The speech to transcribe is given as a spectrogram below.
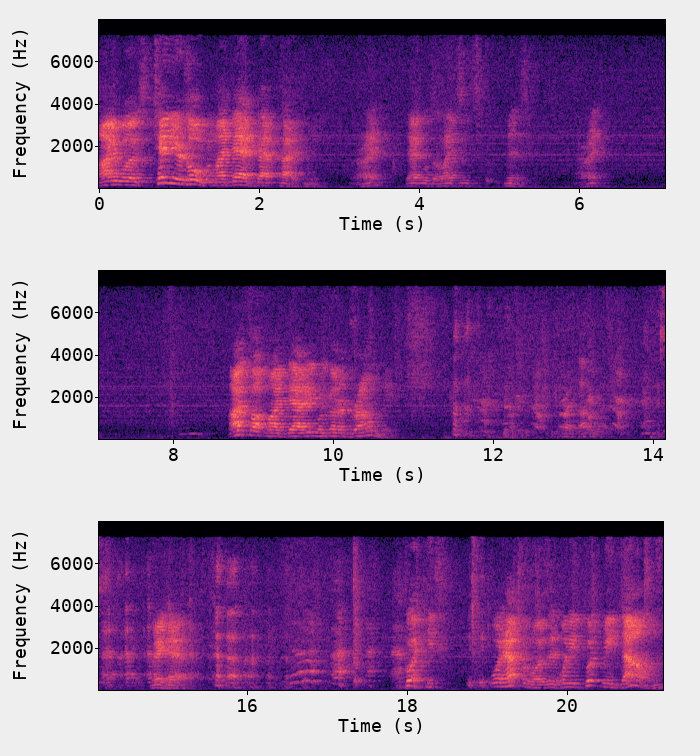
I was ten years old when my dad baptized me. All right? Dad was a licensed minister. All right? I thought my daddy was going to drown me. May have. But what happened was that when he put me down,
